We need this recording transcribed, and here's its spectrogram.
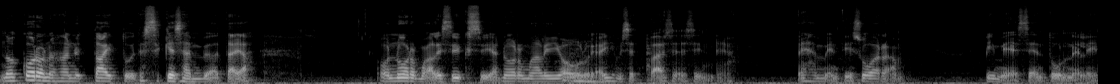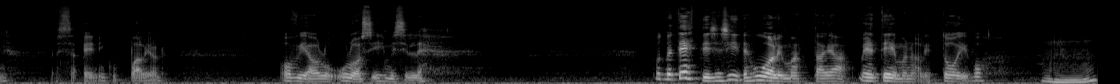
no koronahan nyt taittui tässä kesän myötä ja on normaali syksy ja normaali joulu ja mm. ihmiset pääsee sinne ja mehän mentiin suoraan pimeeseen tunneliin, jossa ei niin kuin paljon ovia ollut ulos ihmisille mutta me tehtiin se siitä huolimatta ja meidän teemana oli toivo. Mm-hmm.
